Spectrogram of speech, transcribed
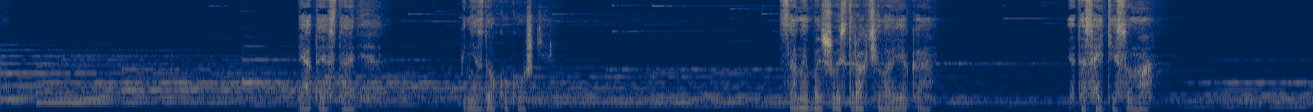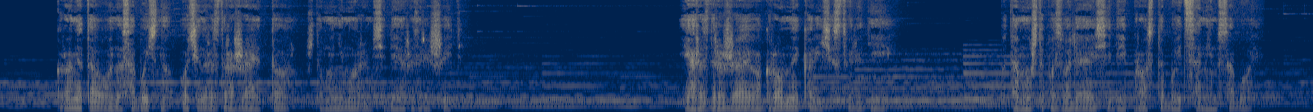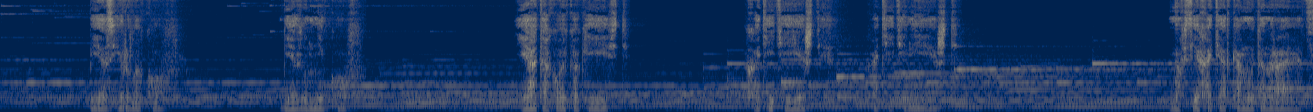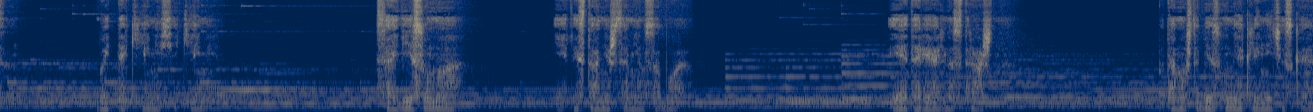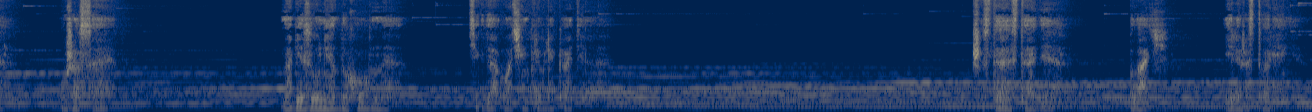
Пятая стадия. Гнездо кукушки. Самый большой страх человека – это сойти с ума. Кроме того, нас обычно очень раздражает то, что мы не можем себе разрешить. Я раздражаю огромное количество людей – потому что позволяю себе просто быть самим собой. Без ярлыков, без умников. Я такой, как есть. Хотите ешьте, хотите не ешьте. Но все хотят кому-то нравиться, быть такими сякими. Сойди с ума, и ты станешь самим собой. И это реально страшно. Потому что безумие клиническое ужасает. Но безумие духовное всегда очень привлекательное. Шестая стадия – плач или растворение.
